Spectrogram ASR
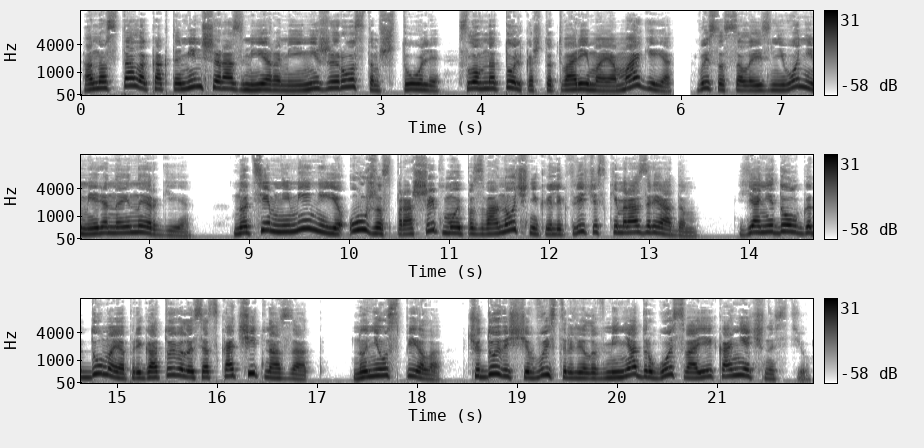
Оно стало как-то меньше размерами и ниже ростом, что ли, словно только что творимая магия высосала из него немерено энергии. Но тем не менее ужас прошиб мой позвоночник электрическим разрядом. Я, недолго думая, приготовилась отскочить назад, но не успела – Чудовище выстрелило в меня другой своей конечностью.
